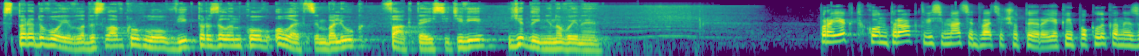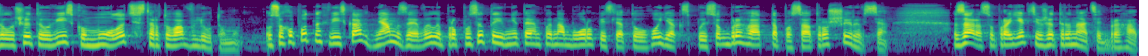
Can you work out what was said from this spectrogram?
З передової Владислав Круглов, Віктор Зеленков, Олег Цимбалюк. Факти ICTV. Єдині новини. Проєкт Контракт 1824, який покликаний залучити у військо молодь, стартував в лютому. У сухопутних військах днями заявили про позитивні темпи набору після того, як список бригад та посад розширився. Зараз у проєкті вже 13 бригад.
